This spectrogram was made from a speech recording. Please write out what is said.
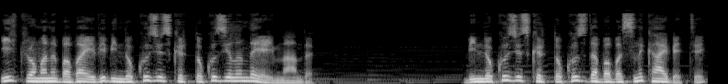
ilk romanı Baba Evi 1949 yılında yayımlandı. 1949'da babasını kaybetti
